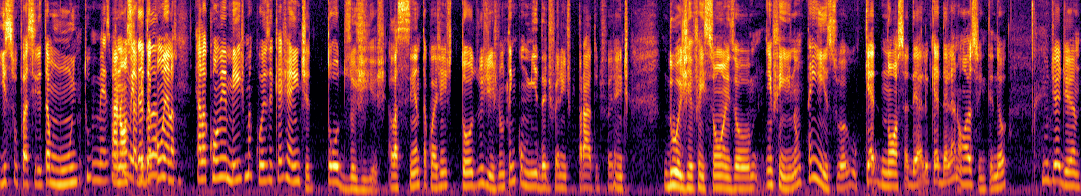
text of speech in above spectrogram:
Isso facilita muito Mesma a nossa vida do com ela. Ela come a mesma coisa que a gente, todos os dias. Ela senta com a gente todos os dias. Não tem comida diferente, prato diferente, duas refeições, ou. Enfim, não tem isso. O que é nosso é dela e o que é dela é nosso, entendeu? No dia a dia.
